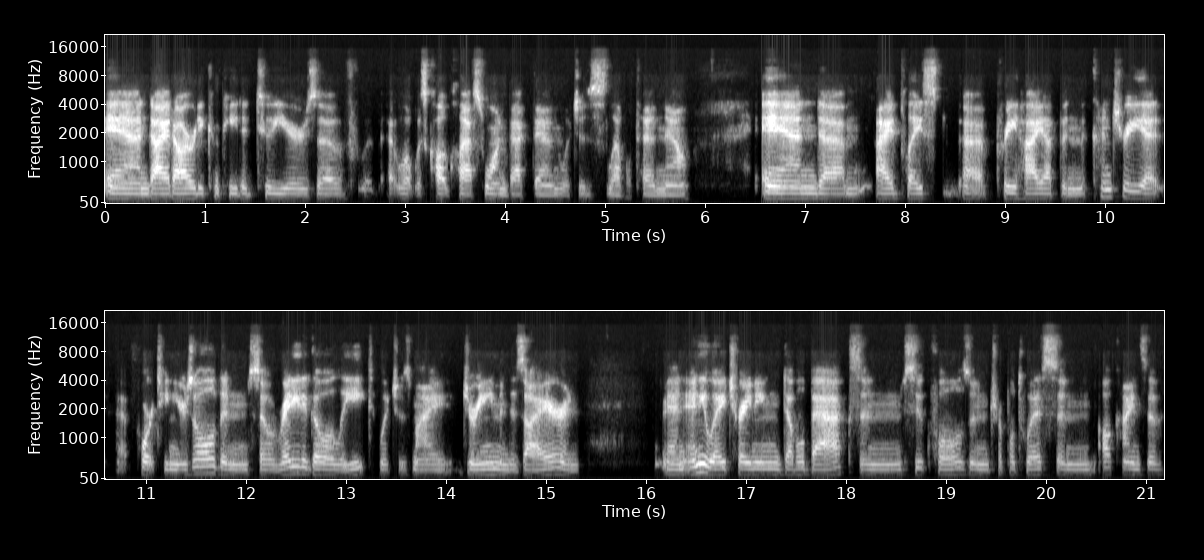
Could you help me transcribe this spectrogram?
and I had already competed two years of what was called Class One back then, which is level 10 now. And um, I had placed uh, pretty high up in the country at, at 14 years old, and so ready to go elite, which was my dream and desire. And and anyway, training double backs and Tsuk fulls and triple twists and all kinds of,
